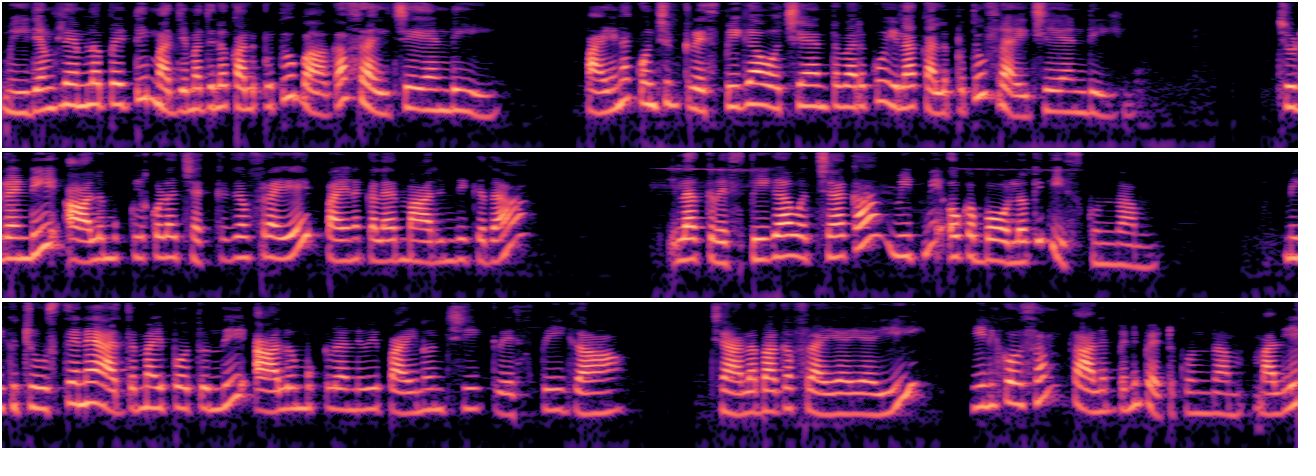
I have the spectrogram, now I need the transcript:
మీడియం ఫ్లేమ్లో పెట్టి మధ్య మధ్యలో కలుపుతూ బాగా ఫ్రై చేయండి. పైన కొంచెం క్రిస్పీగా వచ్చేంత వరకు ఇలా కలుపుతూ ఫ్రై చేయండి. చూడండి ఆలు ముక్కలు కూడా చక్కగా ఫ్రై అయ్యి పైన కలర్ మారింది కదా. ఇలా క్రిస్పీగా వచ్చాక వీటిని ఒక బౌల్లోకి తీసుకుందాం. మీకు చూస్తేనే అర్థమైపోతుంది. ఆలు ముక్కలు అనేవి పైనుంచి క్రిస్పీగా చాలా బాగా ఫ్రై అయ్యాయి. దీనికోసం తాలింపుని పెట్టుకుందాం. మళ్ళీ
